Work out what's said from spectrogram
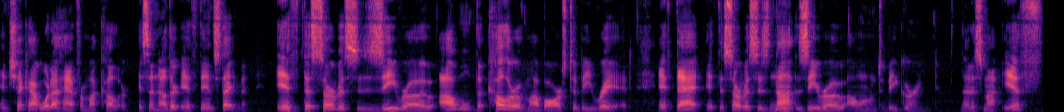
and check out what I have for my color. It's another if-then statement. If the service is zero, I want the color of my bars to be red. If that, if the service is not zero, I want them to be green. Notice my if.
